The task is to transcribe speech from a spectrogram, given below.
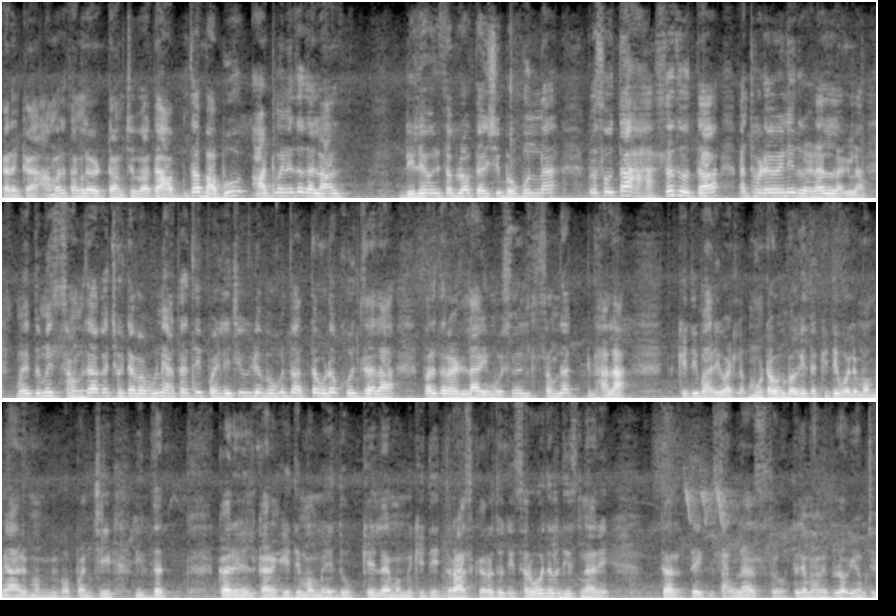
कारण का आम्हाला चांगलं वाटतं. आमचे आता आमचा बाबू आठ महिन्याचा झाला. आज डिलेवरीचा ब्लॉग त्याशी बघून ना तो स्वतः हसत होता आणि थोड्या वेळाने रडायला लागला. म्हणजे तुम्ही समजा का छोट्या बाबूने आता ती पहिल्याची व्हिडिओ बघून तो आत्ता एवढा खुश झाला परत रडला इमोशनल समजा झाला किती भारी वाटलं. मोठाहून बघेल तर किती बोले मम्मी अरे मम्मी पप्पांची इज्जत करेल कारण की ती मम्मीने दुःख केलं आहे मम्मी किती त्रास करत होती सर्व त्याला दिसणार आहे. तर ते चांगला असतो. त्याच्यामुळे आम्ही ब्लॉगिंग आमची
